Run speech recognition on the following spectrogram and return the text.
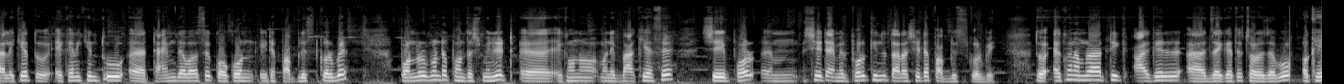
তালিকা। তো এখানে কিন্তু টাইম দেওয়া আছে, কখন এটা পাবলিশ করবে। পনেরো ঘণ্টা পঞ্চাশ মিনিট এখনও মানে বাকি আছে, সেই পর সেই টাইমের পর কিন্তু তারা সেটা পাবলিশ করবে। তো এখন আমরা ঠিক আগের জায়গাতে চলে যাব। ওকে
